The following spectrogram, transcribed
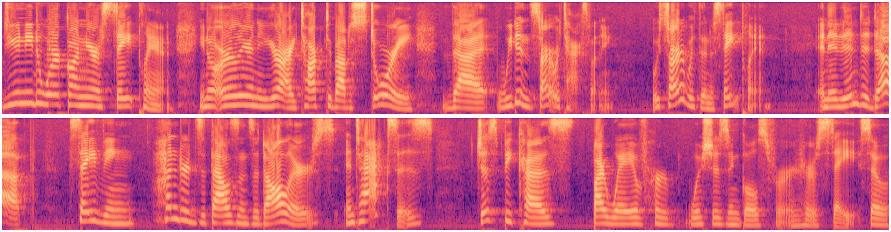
Do you need to work on your estate plan? You know, earlier in the year I talked about a story that we didn't start with tax money. We started with an estate plan. And it ended up saving hundreds of thousands of dollars in taxes just because by way of her wishes and goals for her estate. So,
